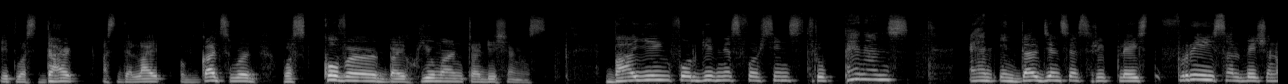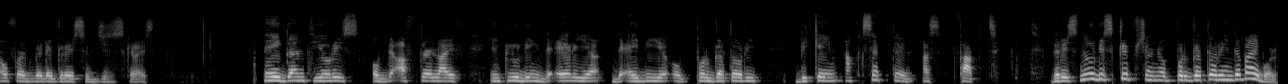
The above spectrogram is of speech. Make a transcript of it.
it was dark as the light of God's word was covered by human traditions. Buying forgiveness for sins through penance and indulgences replaced free salvation offered by the grace of Jesus Christ. Pagan theories of the afterlife, including the area, the idea of purgatory, became accepted as fact. There is no description of purgatory in the Bible,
